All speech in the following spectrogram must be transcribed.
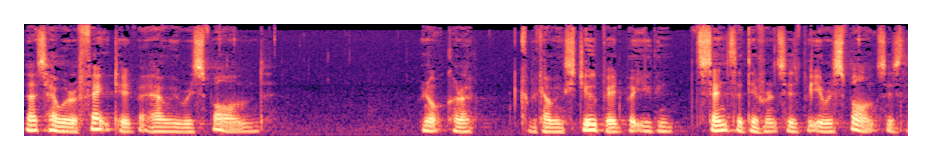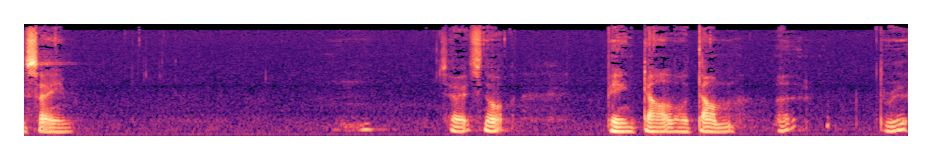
that's how we're affected, but how we respond. We're not kind of becoming stupid, but you can sense the differences, but your response is the same. So it's not being dull or dumb, but you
